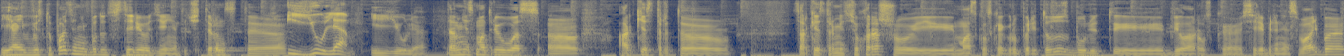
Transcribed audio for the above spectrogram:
И они- выступать они будут в стереодень. Это 14 Июля. июля. Там, я смотрю, у вас э, оркестр-то... С оркестрами все хорошо, и московская группа «Ритузус» будет, и белорусская «Серебряная свадьба»,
